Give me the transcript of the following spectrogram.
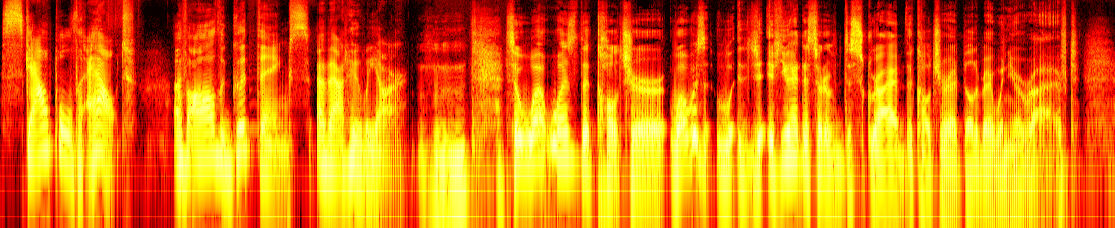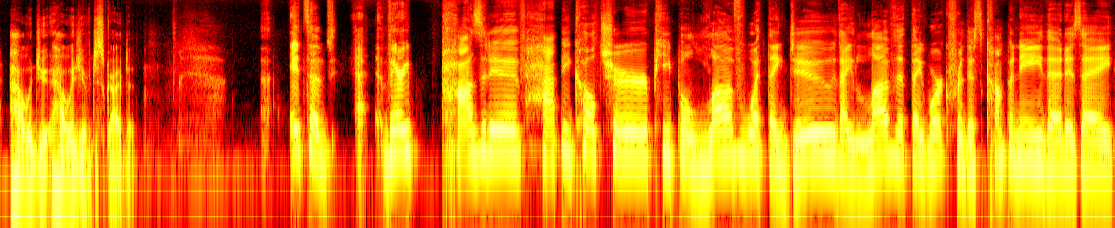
scalpeled out of all the good things about who we are. hmm So, what was the culture? What was if you had to sort of describe the culture at Build a Bear when you arrived? How would you how would you have described it? it's a, a very positive, happy culture. People love what they do. They love that they work for this company that is a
